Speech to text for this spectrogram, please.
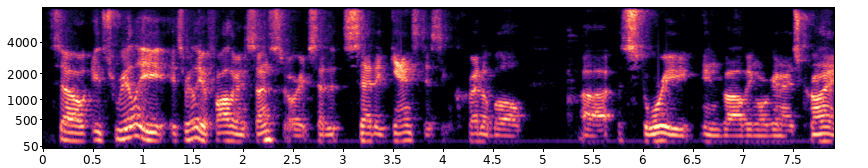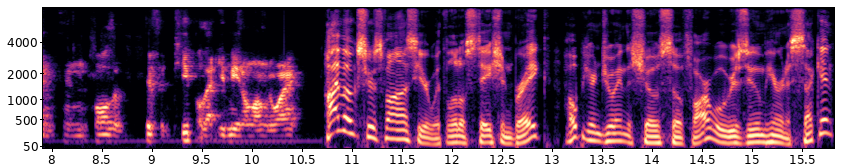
so it's really it's really a father and son story set set against this incredible uh, story involving organized crime and all the different people that you meet along the way. Hi, folks. Chris Voss here with a little station break. Hope you're enjoying the show so far. We'll resume here in a second.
